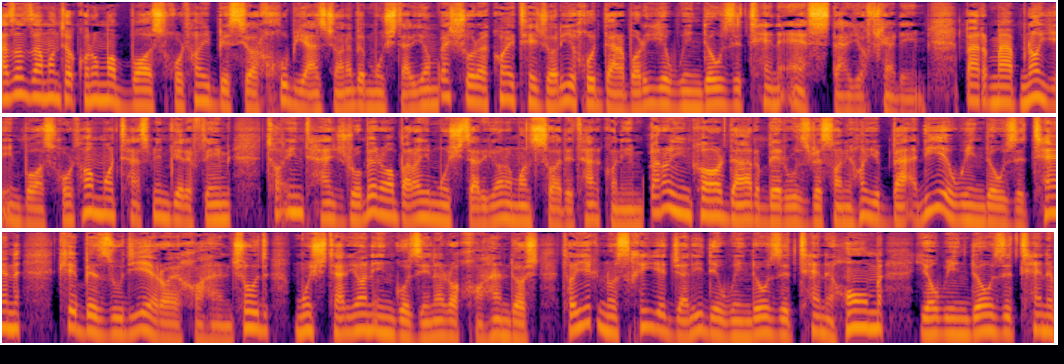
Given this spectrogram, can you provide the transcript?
از آن زمان تا کنون ما بازخوردهای بسیار خوبی از جانب مشتریان و شرکای تجاری خود درباره ویندوز 10S دریافت کرده ایم. بر مبنای این بازخوردها ما تصمیم گرفته ایم تا این تجربه را برای مشتریانمان ساده تر کنیم. برای این کار در بروز رسانی های بعدی ویندوز 10 که به زودی ارائه خواهند شد مشتریان این گزینه را خواهند داشت تا یک نسخه جدید ویندوز 10 Home یا ویندوز 10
